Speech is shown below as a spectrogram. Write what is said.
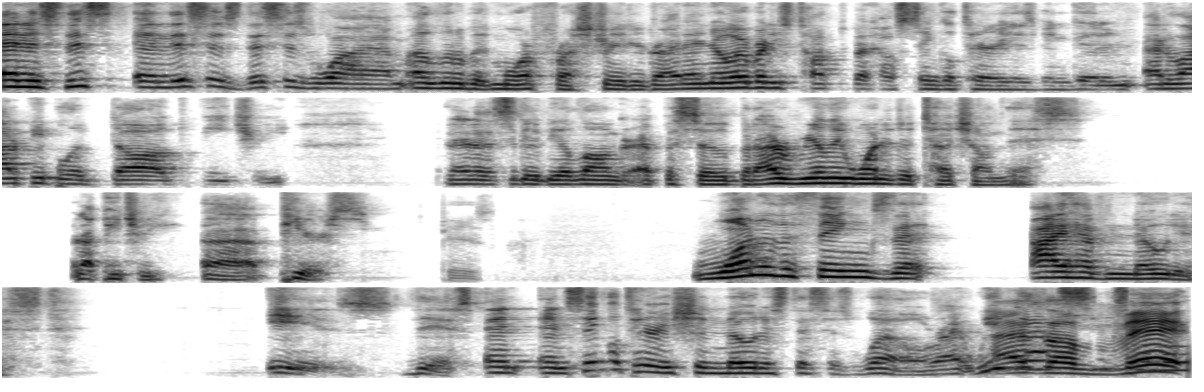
And it's this, and this is this is why I'm a little bit more frustrated, right? I know everybody's talked about how Singletary has been good, and, and a lot of people have dogged Pitre. And I know this is going to be a longer episode, but I really wanted to touch on this. Not Pitre, uh, Pierce. Pierce. One of the things that I have noticed is this, and and Singletary should notice this as well, right? We've As got a vet.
